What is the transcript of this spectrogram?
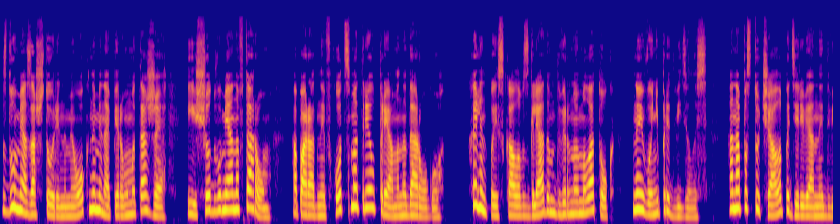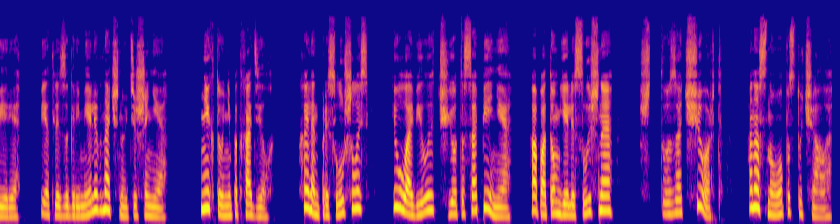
с двумя зашторенными окнами на первом этаже и еще двумя на втором, а парадный вход смотрел прямо на дорогу. Хелен поискала взглядом дверной молоток, но его не предвиделось. Она постучала по деревянной двери. Петли загремели в ночной тишине. Никто не подходил. Хелен прислушалась и уловила чье-то сопение, а потом еле слышное «Что за черт?» Она снова постучала.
